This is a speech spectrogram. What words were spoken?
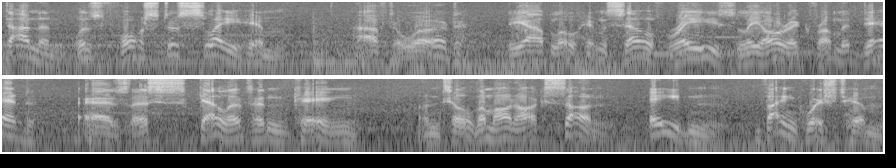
Dannen was forced to slay him. Afterward, Diablo himself raised Leoric from the dead as the Skeleton King, until the monarch's son, Aidan, vanquished him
